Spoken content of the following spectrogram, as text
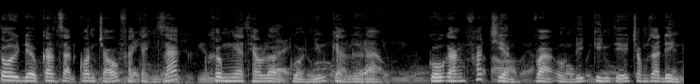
tôi đều căn dặn con cháu phải cảnh giác, không nghe theo lời của những kẻ lừa đảo, cố gắng phát triển và ổn định kinh tế trong gia đình,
